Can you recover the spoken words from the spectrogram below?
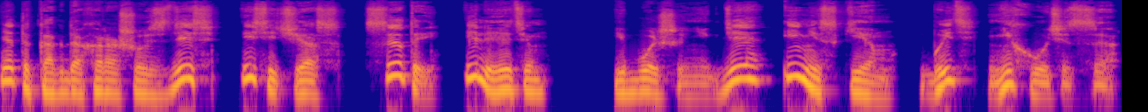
Это когда хорошо здесь и сейчас, с этой или этим, и больше нигде и ни с кем быть не хочется.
